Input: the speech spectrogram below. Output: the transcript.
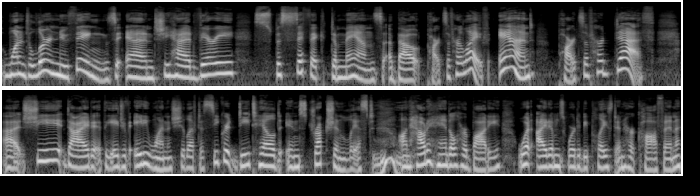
wanted to learn new things and she had very specific demands about parts of her life and parts of her death. Uh, she died at the age of 81 and she left a secret, detailed instruction list on how to handle her body, what items were to be placed in her coffin.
